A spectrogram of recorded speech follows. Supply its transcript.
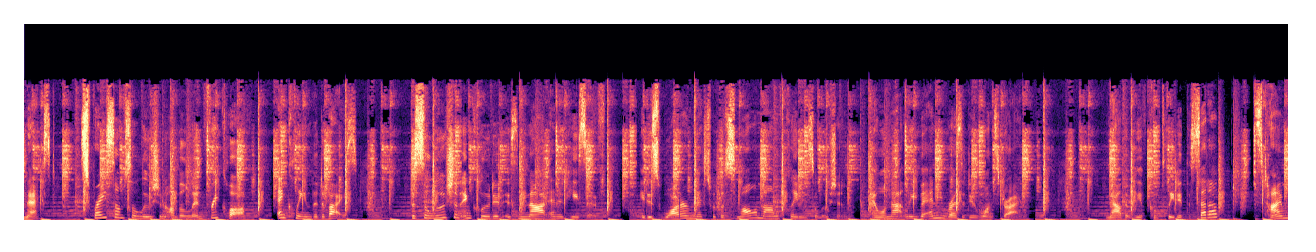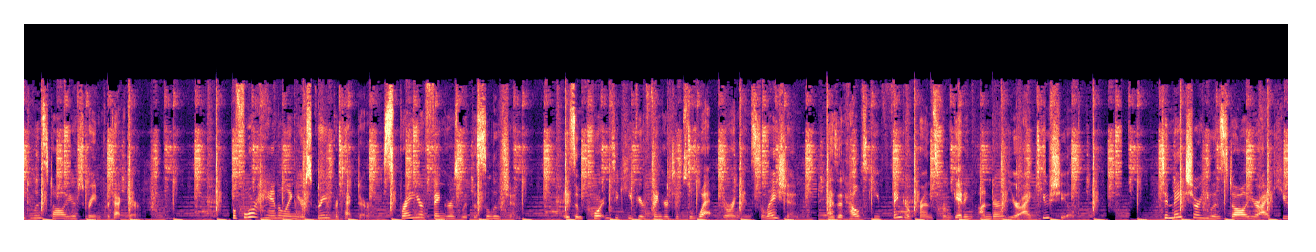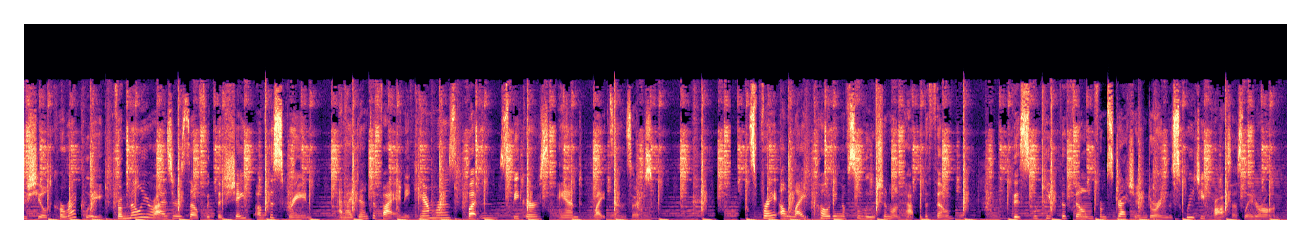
Next, spray some solution on the lint-free cloth and clean the device. The solution included is not an adhesive. It is water mixed with a small amount of cleaning solution and will not leave any residue once dry. Now that we have completed the setup, it's time to install your screen protector. Before handling your screen protector, spray your fingers with the solution. It's important to keep your fingertips wet during installation, as it helps keep fingerprints from getting under your IQ Shield. To make sure you install your IQ Shield correctly, familiarize yourself with the shape of the screen and identify any cameras, buttons, speakers, and light sensors. Spray a light coating of solution on top of the film. This will keep the film from stretching during the squeegee process later on.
